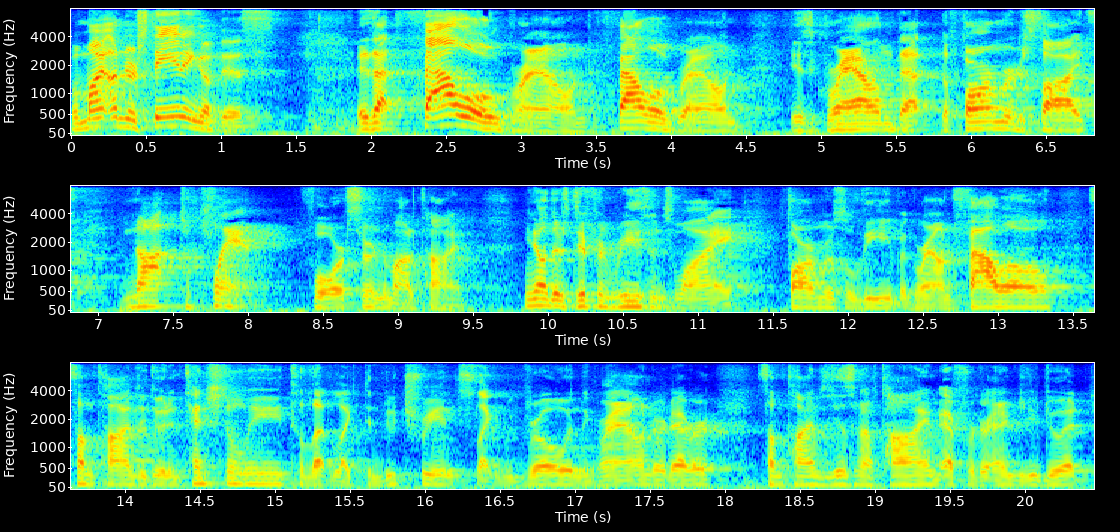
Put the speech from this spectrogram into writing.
But my understanding of this is that fallow ground, fallow ground is ground that the farmer decides not to plant for a certain amount of time. You know, there's different reasons why farmers will leave a ground fallow. Sometimes they do it intentionally to let like the nutrients like grow in the ground or whatever. Sometimes he doesn't have time, effort, or energy to do it.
